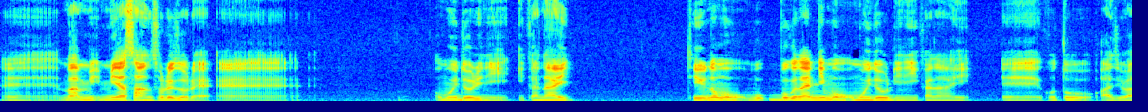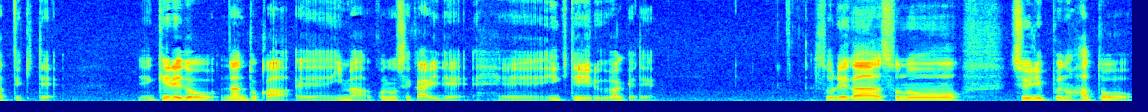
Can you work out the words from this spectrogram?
えー、まあ皆さんそれぞれ、えー、思い通りにいかないっていうのも僕なりにも思い通りにいかない、えー、ことを味わってきてけれどなんとか、えー、今この世界で、えー、生きているわけでそれがそのチューリップの葉と、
